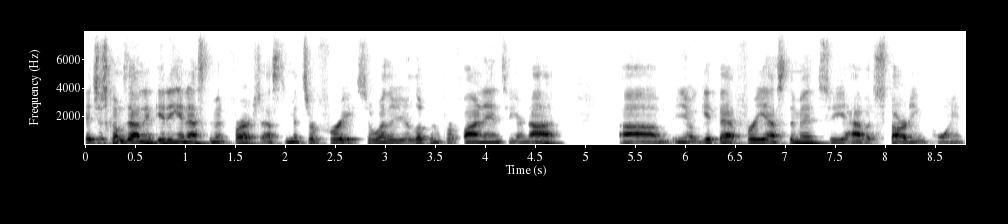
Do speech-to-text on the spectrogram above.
it just comes down to getting an estimate first. Estimates are free. So whether you're looking for financing or not, um, you know, get that free estimate so you have a starting point.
